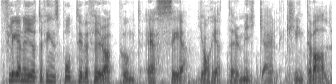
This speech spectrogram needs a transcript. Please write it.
Fler nyheter finns på tv4.se. Jag heter Mikael Klintevall.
